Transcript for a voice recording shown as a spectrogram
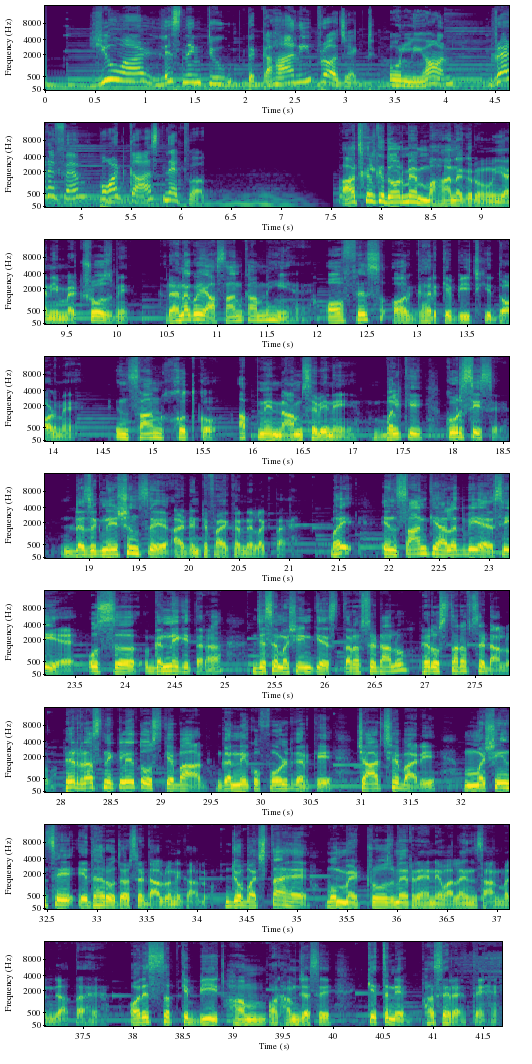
You are listening to the Kahani Project, only on Red FM Podcast Network. आजकल के दौर में महानगरों, यानी मेट्रोज में, रहना कोई आसान काम नहीं है ऑफ़िस और घर के बीच की दौड़ में, इंसान खुद को अपने नाम से भी नहीं, बल्कि कुर्सी से डेजिग्नेशन से आइडेंटिफाई करने लगता है भाई, इंसान की हालत भी ऐसी है उस गन्ने की तरह, जिसे मशीन के इस तरफ़ से डालो, फिर उस तरफ़ से डालो। फिर रस निकले तो उसके बाद गन्ने को फोल्ड करके चार छह बारी मशीन से इधर उधर से डालो, निकालो। जो बचता है, वो मेट्रोज में रहने वाला इंसान बन जाता है। और इस सब के बीच हम और हम जैसे कितने फंसे रहते हैं।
